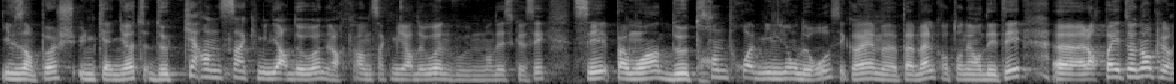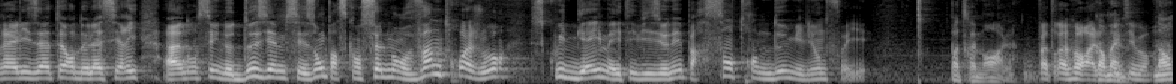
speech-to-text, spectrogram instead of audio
ils empochent une cagnotte de 45 milliards de won. Alors, 45 milliards de won, vous vous demandez ce que c'est? C'est pas moins de 33 millions d'euros. C'est quand même euh, pas mal quand on est endetté. Euh, alors, pas étonnant que le réalisateur de la série a annoncé une deuxième saison parce qu'en seulement 23 jours, Squid Game a été visionné par 132 millions de foyers. Pas très moral. Pas très moral, Quand même. effectivement. Non.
